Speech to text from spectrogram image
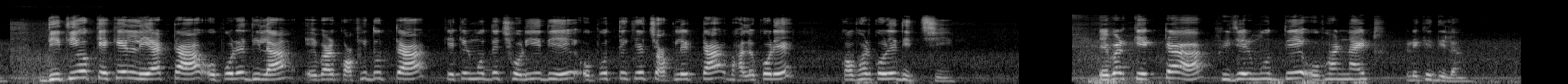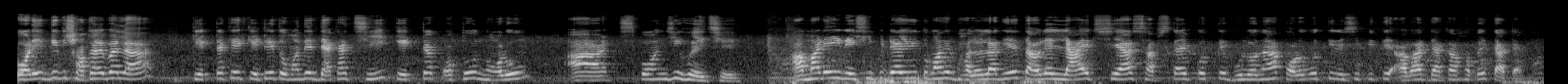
দ্বিতীয় কেকের লেয়ারটা ওপরে দিলাম। এবার কফি দুধটা কেকের মধ্যে ছড়িয়ে দিয়ে ওপর থেকে চকলেটটা ভালো করে কভার করে দিচ্ছি। এবার কেকটা ফ্রিজের মধ্যে ওভারনাইট রেখে দিলাম। পরের দিন সকালবেলা কেকটাকে কেটে তোমাদের দেখাচ্ছি। কেকটা কত নরম আর স্পঞ্জি হয়েছে। আমার এই রেসিপিটা যদি তোমাদের ভালো লাগে, তাহলে লাইক শেয়ার সাবস্ক্রাইব করতে ভুলো না। পরবর্তী রেসিপিতে আবার দেখা হবে। টাটা।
